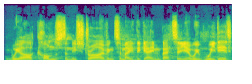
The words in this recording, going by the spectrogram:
we are constantly striving to make the game better. You know, we we did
